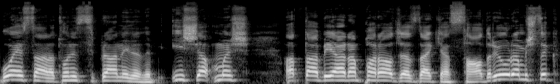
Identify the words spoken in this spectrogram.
Bu esnada Tony Cipriani ile de bir iş yapmış. Hatta bir yerden para alacağız derken saldırıya uğramıştık.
